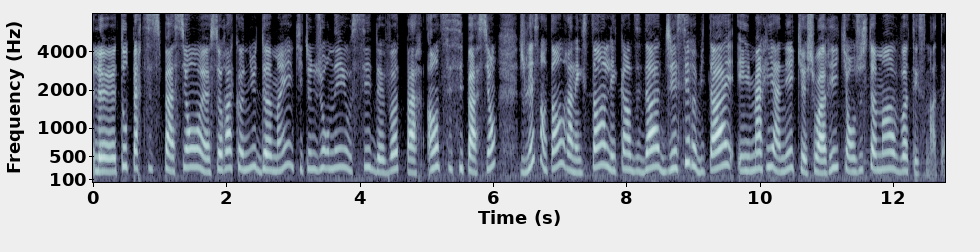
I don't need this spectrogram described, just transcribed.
Le taux de participation sera connu demain, qui est une journée aussi de vote par anticipation. Je vous laisse entendre à l'instant les candidats Jessie Robitaille et Marie-Annick Chouari qui ont justement voté ce matin.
